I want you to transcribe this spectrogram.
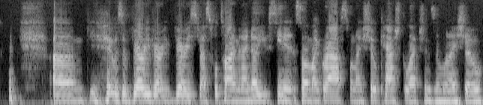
um, it was a very, very, very stressful time, and I know you've seen it in some of my graphs when I show cash collections and when I show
